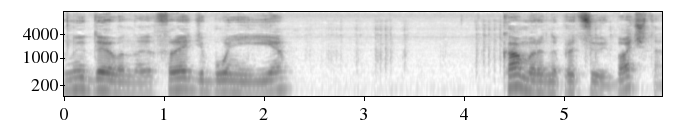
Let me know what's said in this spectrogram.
Ну і де вона? Фредді Бонні є. Камери не працюють, бачите?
